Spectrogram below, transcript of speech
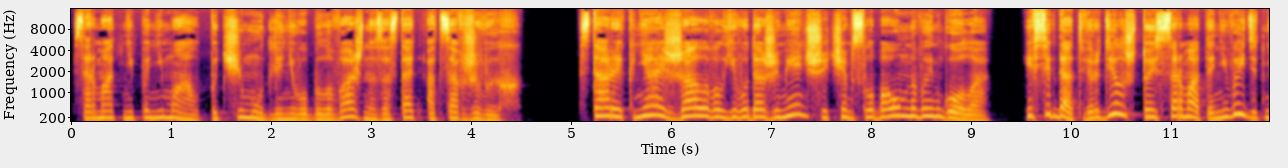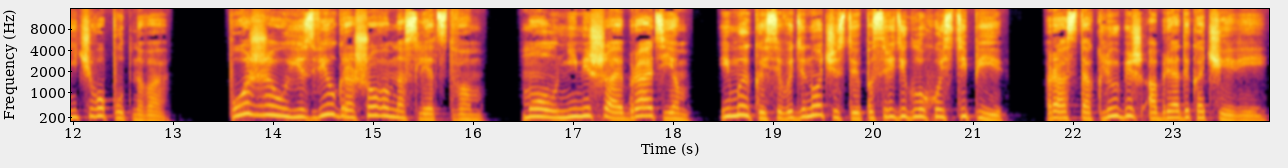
Сармат не понимал, почему для него было важно застать отца в живых. Старый князь жаловал его даже меньше, чем слабоумного ингола, и всегда твердил, что из Сармата не выйдет ничего путного. Позже уязвил грошовым наследством. Мол, не мешай братьям и мыкайся в одиночестве посреди глухой степи, раз так любишь обряды кочевий.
